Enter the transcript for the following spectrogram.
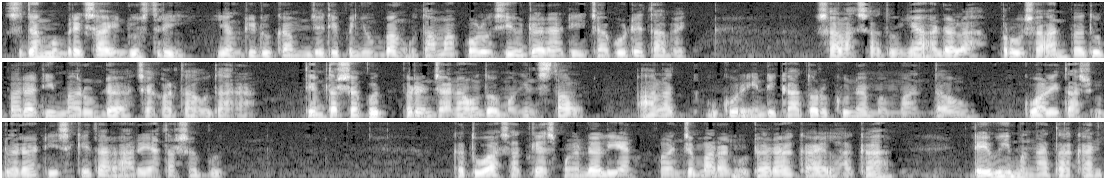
sedang memeriksa industri yang diduga menjadi penyumbang utama polusi udara di Jabodetabek. Salah satunya adalah perusahaan batu bara di Marunda, Jakarta Utara. Tim tersebut berencana untuk menginstal alat ukur indikator guna memantau kualitas udara di sekitar area tersebut. Ketua Satgas Pengendalian Pencemaran Udara KLHK, Dewi mengatakan,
